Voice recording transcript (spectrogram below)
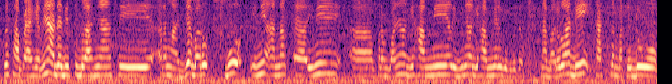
terus sampai akhirnya ada di sebelahnya si remaja baru bu ini anak eh, ini eh, perempuannya lagi hamil ibunya lagi hamil gitu gitu nah barulah dikasih tempat duduk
